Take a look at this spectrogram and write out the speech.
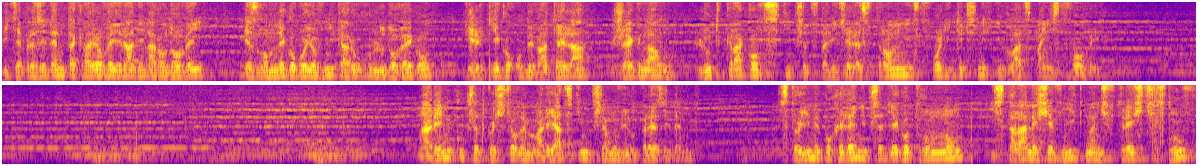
wiceprezydenta Krajowej Rady Narodowej, niezłomnego bojownika ruchu ludowego, wielkiego obywatela, żegnał lud krakowski, przedstawiciele stronnictw politycznych i władz państwowych. Na rynku przed kościołem mariackim przemówił prezydent. Stoimy pochyleni przed jego trumną i staramy się wniknąć w treść słów,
